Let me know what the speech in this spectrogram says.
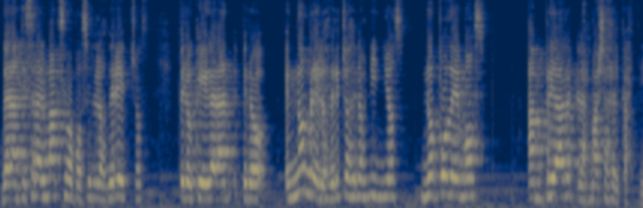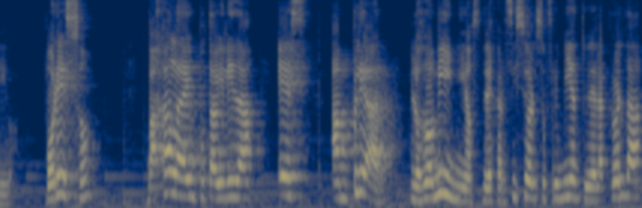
garantizar al máximo posible los derechos, pero que pero en nombre de los derechos de los niños no podemos ampliar las mallas del castigo. Por eso, bajar la imputabilidad es ampliar los dominios del ejercicio del sufrimiento y de la crueldad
